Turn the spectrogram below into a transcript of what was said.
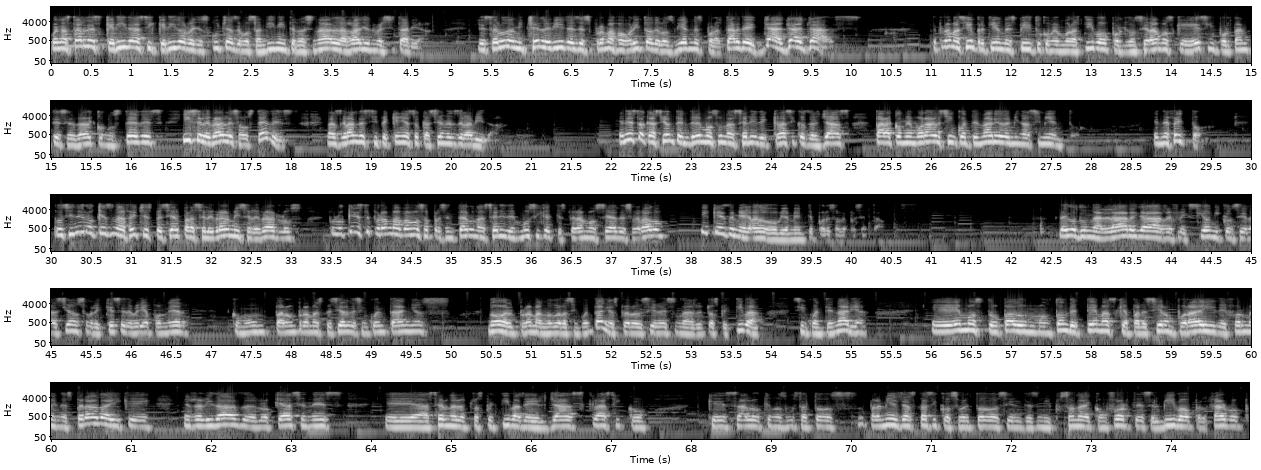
Buenas tardes, queridas y queridos radioescuchas de Bozandina Internacional, la radio universitaria. Les saluda Michelle Levy desde su programa favorito de los viernes por la tarde, Ya, Ya, Jazz. El programa siempre tiene un espíritu conmemorativo porque consideramos que es importante celebrar con ustedes y celebrarles a ustedes las grandes y pequeñas ocasiones de la vida. En esta ocasión tendremos una serie de clásicos del jazz para conmemorar el cincuentenario de mi nacimiento. En efecto, Considero que es una fecha especial para celebrarme y celebrarlos, por lo que este programa vamos a presentar una serie de música que esperamos sea de su agrado y que es de mi agrado, obviamente, por eso le presentamos. Luego de una larga reflexión y consideración sobre qué se debería poner como para un programa especial de 50 años, no, el programa no dura 50 años, pero decir, es una retrospectiva cincuentenaria, eh, hemos topado un montón de temas que aparecieron por ahí de forma inesperada y que en realidad eh, lo que hacen es eh, hacer una retrospectiva del jazz clásico, que es algo que nos gusta a todos. Para mí el jazz clásico, sobre todo desde mi zona de confort, es el bebop, el hard bop,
